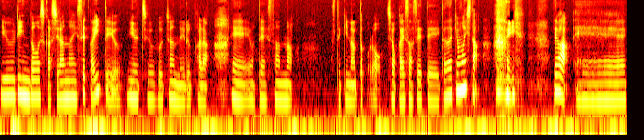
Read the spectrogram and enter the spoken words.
有林堂しか知らない世界っていう YouTube チャンネルから、えー、私さんの素敵なところを紹介させていただきました。はい。では、えー、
